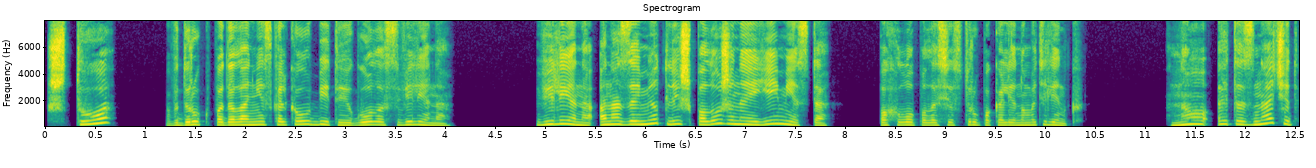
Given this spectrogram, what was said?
Что? Вдруг подала несколько убитый голос Велена. «Велена, она займет лишь положенное ей место, похлопала сестру по колену Мателинг. «Но это значит...»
